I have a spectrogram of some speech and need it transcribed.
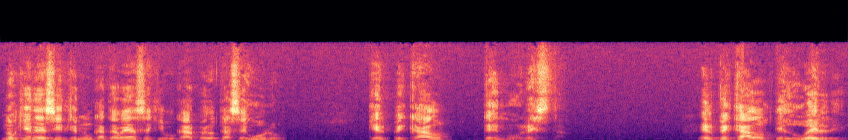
no quiere decir que nunca te vayas a equivocar, pero te aseguro que el pecado te molesta. El pecado te duele.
